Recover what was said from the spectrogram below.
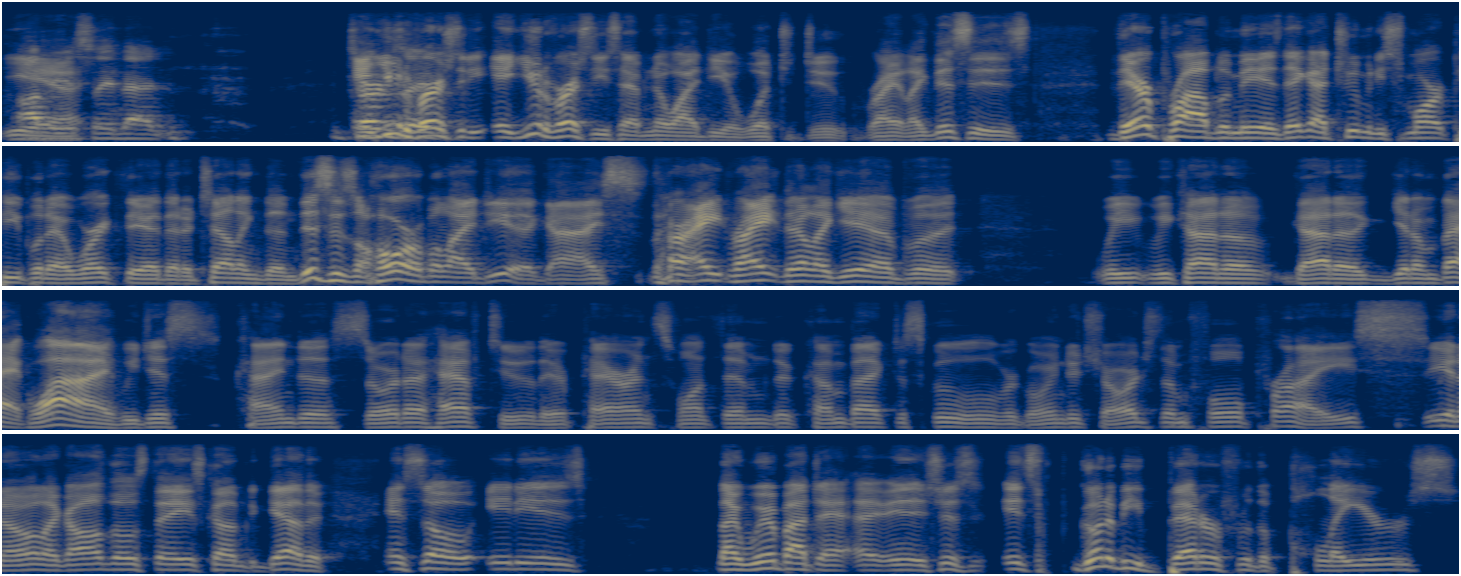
yeah. obviously that. And university of, and universities have no idea what to do, right? Like this is their problem is they got too many smart people that work there that are telling them this is a horrible idea, guys. All right, right? They're like, yeah, but we we kind of got to get them back. Why? We just kind of sort of have to. Their parents want them to come back to school. We're going to charge them full price. You know, like all those things come together. And so it is like we're about to uh, it's just it's going to be better for the players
